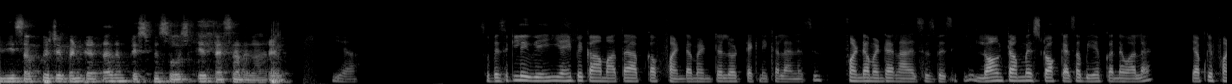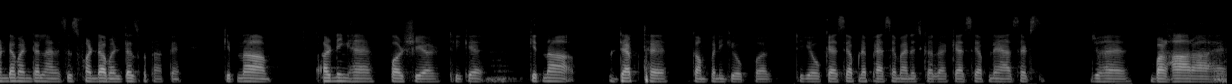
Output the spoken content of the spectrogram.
ये सब कुछ डिपेंड करता है तुम किसमें सोच के पैसा लगा रहे हो। या सो बेसिकली यही यहीं पे काम आता है आपका फंडामेंटल और technical analysis fundamental analysis basically long term में स्टॉक कैसा बिहेव करने वाला है ये आपके फंडामेंटल एनालिसिस फंडामेंटल्स बताते हैं। कितना अर्निंग है पर शेयर ठीक है? कितना डेप्थ है कंपनी के ऊपर ठीक है? वो कैसे अपने पैसे मैनेज कर रहा है कैसे अपने एसेट्स जो है बढ़ा रहा है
